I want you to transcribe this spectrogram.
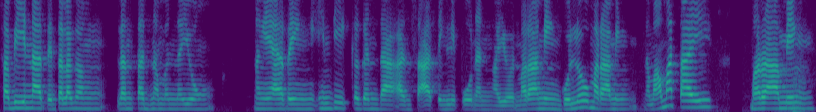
sabihin natin, talagang lantad naman na yung nangyayaring hindi kagandaan sa ating lipunan ngayon. Maraming gulo, maraming namamatay, maraming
